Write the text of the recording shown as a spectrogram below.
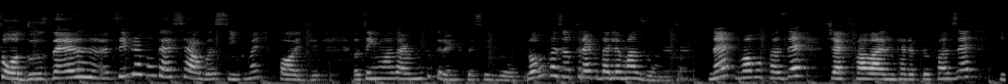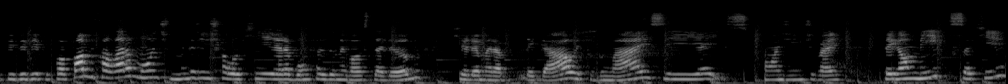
todos, né? Sempre acontece algo assim. Como é que pode? Eu tenho um azar muito grande com esse jogo. Vamos fazer o treco da Amazon, então, né? Vamos fazer? Já que falaram que era pra eu fazer. E pipipipopopó, me falaram um monte. Muita gente falou que era bom fazer o negócio da lhama. Que a lhama era legal e tudo mais. E é isso. Então a gente vai pegar um mix aqui,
